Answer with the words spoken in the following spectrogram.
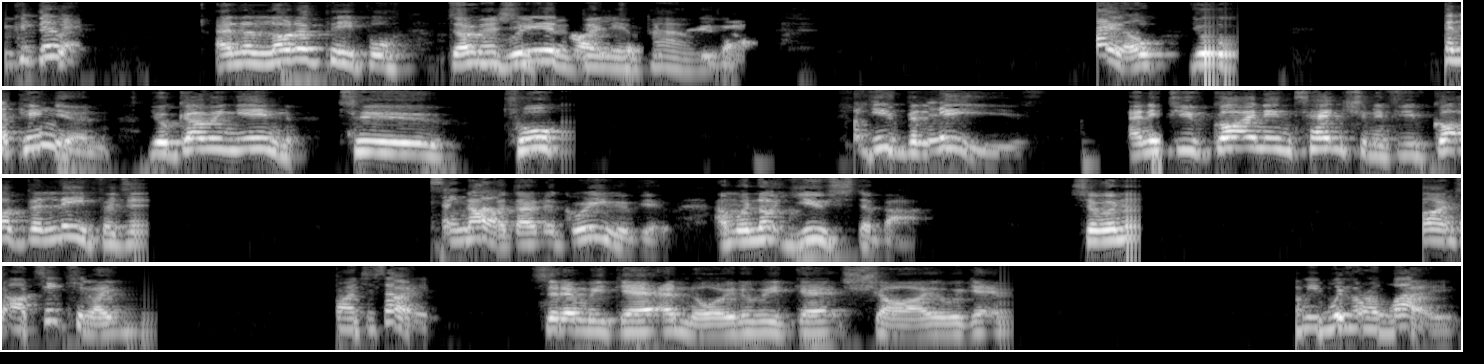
You can do it. And a lot of people don't Especially for a realize billion that you pounds. do that. Sale, You're an opinion. You're going in to talk you believe. And if you've got an intention, if you've got a belief, it's a, no, I don't agree with you. And we're not used to that. So we're not trying to Articulate. trying to say. So then we get annoyed or we get shy or we get We wither away.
